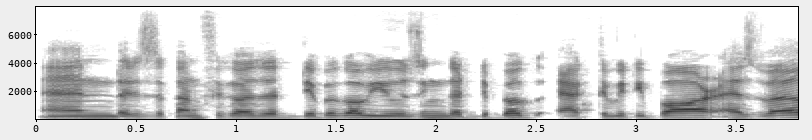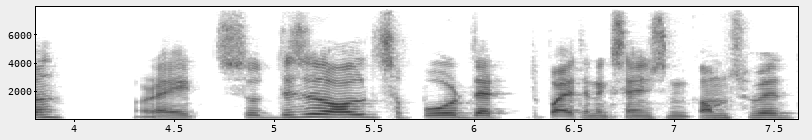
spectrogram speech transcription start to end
And there is the configure the debugger using the debug activity bar as well all right so this is all the support that the python extension comes with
